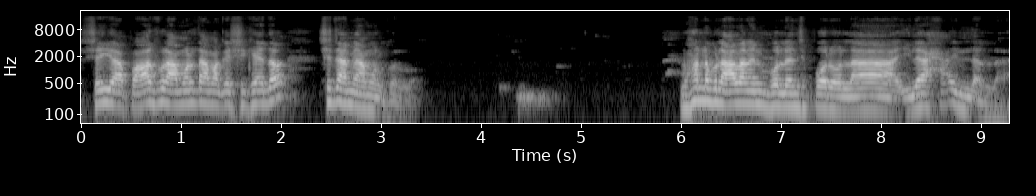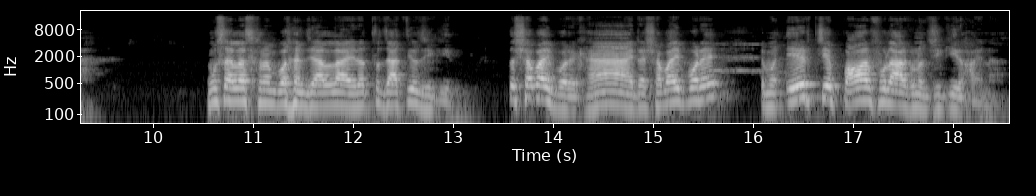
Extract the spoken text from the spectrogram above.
সেই পাওয়ারফুল আমলটা আমাকে শিখিয়ে দাও, সেটা আমি আমল করব। মহানবুল আলমিন বললেন যে, পড়ো, লা ইলাহা মুসা আল্লাহ সাল্লাম বলেন যে, আল্লাহ, এটা তো জাতীয় জিকির। তো সবাই পড়ে। হ্যাঁ এটা সবাই পড়ে। এবং এর চেয়ে পাওয়ারফুল আর কোনো জিকির হয় না।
